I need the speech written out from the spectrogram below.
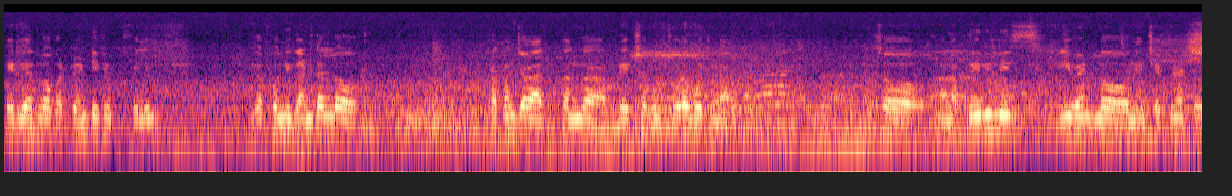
కెరియర్లో ఒక ట్వంటీ ఫిఫ్త్ ఫిలిం ఇక కొన్ని గంటల్లో ప్రపంచవ్యాప్తంగా ప్రేక్షకులు చూడబోతున్నారు. సో మన ప్రీ రిలీజ్ ఈవెంట్లో నేను చెప్పినట్టు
